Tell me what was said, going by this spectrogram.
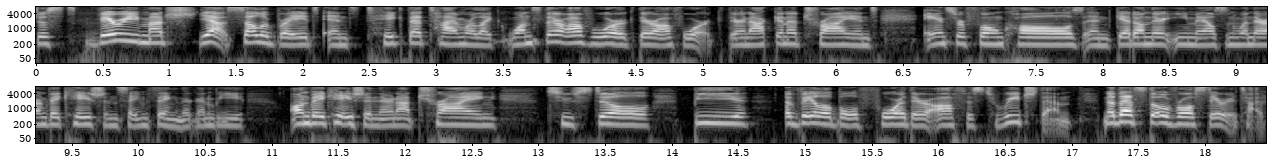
just very much yeah celebrate and take that time where like once they're off work they're off work they're not going to try and answer phone calls and get on their emails and when they're on vacation same thing they're going to be on vacation they're not trying to still be available for their office to reach them. Now that's the overall stereotype.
